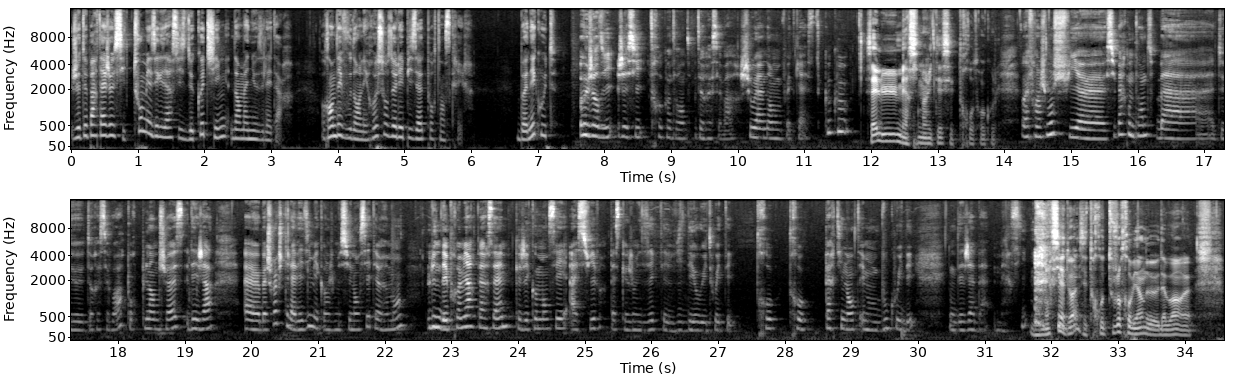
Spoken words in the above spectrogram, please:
Je te partage aussi tous mes exercices de coaching dans ma newsletter. Rendez-vous dans les ressources de l'épisode pour t'inscrire. Bonne écoute Aujourd'hui, je suis trop contente de recevoir Chouane dans mon podcast. Coucou Salut, merci de m'inviter, c'est trop trop cool. Ouais, franchement, je suis euh, super contente bah, de te recevoir pour plein de choses. Déjà, euh, bah, je crois que je te l'avais dit, mais quand je me suis lancée, t'es vraiment l'une des premières personnes que j'ai commencé à suivre parce que je me disais que tes vidéos et tout étaient trop trop pertinentes et m'ont beaucoup aidé. Donc déjà, bah, merci. Bah, merci à toi, c'est trop, toujours trop bien d'avoir euh,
